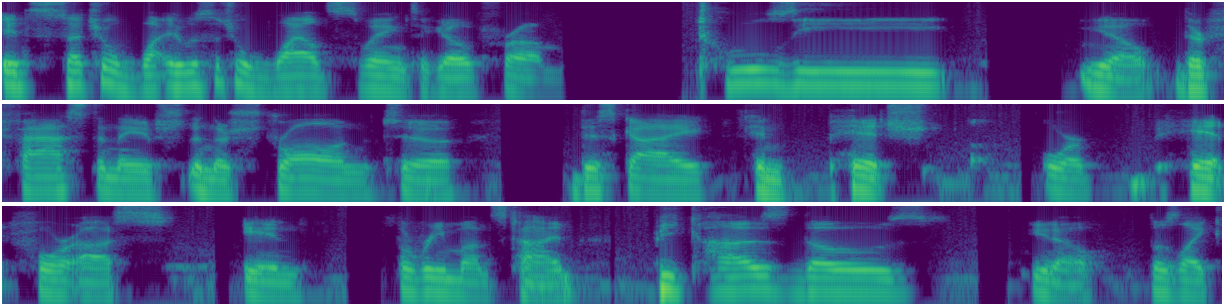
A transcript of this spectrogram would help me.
it's such a it was such a wild swing to go from toolsy, you know, they're fast and they and they're strong to this guy can pitch or hit for us in 3 months time. Because those, you know, those like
